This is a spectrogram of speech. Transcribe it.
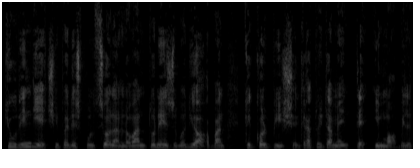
chiude in 10 per l'espulsione al 91esimo di Orban che colpisce gratuitamente Immobile.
